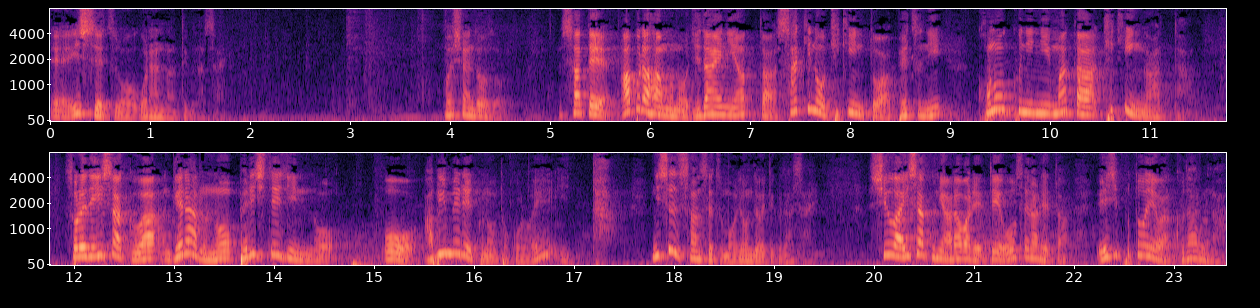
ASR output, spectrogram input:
え、一節をご覧になってください。ご一緒にどうぞ。さて、アブラハムの時代にあった先の飢饉とは別に、この国にまた飢饉があった。それでイサクはゲラルのペリシテ人の王アビメレクのところへ行った。2節3節も読んでおいてください。主はイサクに現れて仰せられた。エジプトへは下るな。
